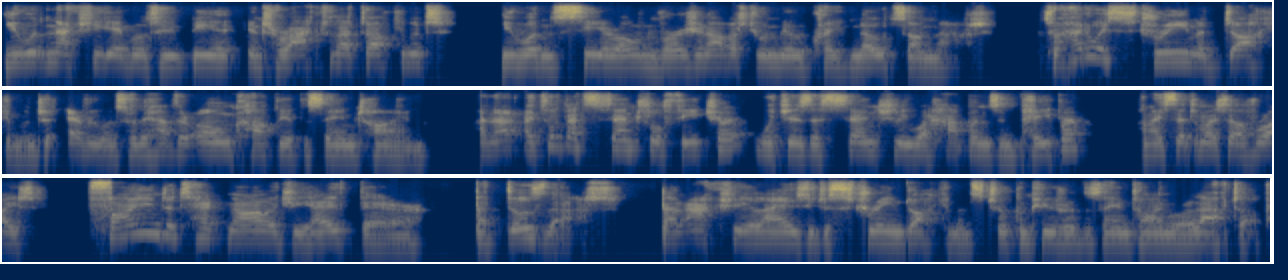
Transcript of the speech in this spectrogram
you wouldn't actually be able to be interact with that document. You wouldn't see your own version of it. You wouldn't be able to create notes on that. So how do I stream a document to everyone so they have their own copy at the same time? And that, I took that central feature, which is essentially what happens in paper, and I said to myself, right, find a technology out there that does that, that actually allows you to stream documents to a computer at the same time or a laptop.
